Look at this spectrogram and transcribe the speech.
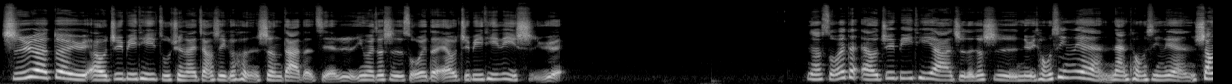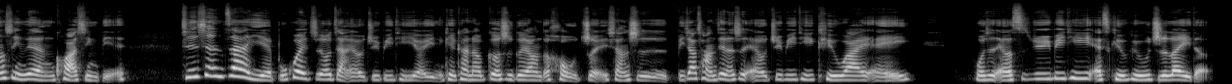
十月对于 LGBT 族群来讲是一个很盛大的节日，因为这是所谓的 LGBT 历史月。那所谓的 LGBT 啊，指的就是女同性恋、男同性恋、双性恋、跨性别。其实现在也不会只有讲 LGBT 而已，你可以看到各式各样的后缀，像是比较常见的是 LGBTQIA 或是 LGBTSQQ 之类的。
